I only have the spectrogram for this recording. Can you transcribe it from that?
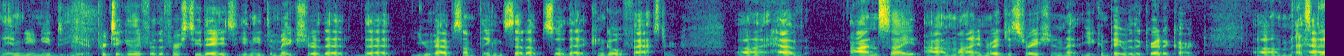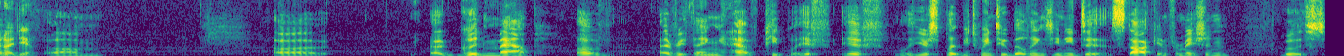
and you need yeah, particularly for the first two days you need to make sure that that you have something set up so that it can go faster. Uh, have on-site online registration that you can pay with a credit card. Um, that's a good have, idea. a good map of everything. Have people if if you're split between two buildings you need to stock information booths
